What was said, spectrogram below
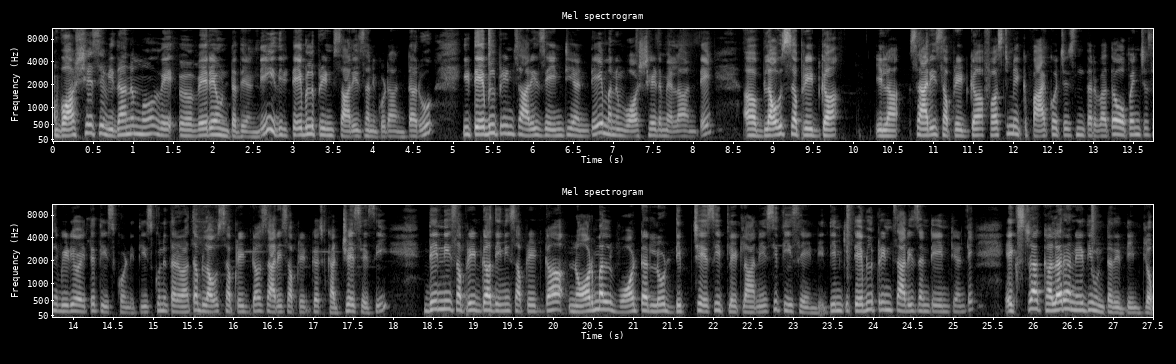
వాష్ చేసే విధానము వే వేరే ఉంటుంది అండి. ఇది టేబుల్ ప్రింట్ సారీస్ అని కూడా అంటారు. ఈ టేబుల్ ప్రింట్ సారీస్ ఏంటి అంటే మనం వాష్ చేయడం ఎలా అంటే బ్లౌజ్ సపరేట్గా ఇలా శారీ సపరేట్గా ఫస్ట్ మీకు ప్యాక్ వచ్చేసిన తర్వాత ఓపెన్ చేసే వీడియో అయితే తీసుకోండి. తీసుకున్న తర్వాత బ్లౌజ్ సపరేట్గా శారీ సపరేట్గా కట్ చేసేసి దీన్ని సపరేట్గా దీన్ని సపరేట్గా నార్మల్ వాటర్లో డిప్ చేసి ఇట్లా ఇట్లా అనేసి తీసేయండి. దీనికి టేబుల్ ప్రింట్ శారీస్ అంటే ఏంటి అంటే ఎక్స్ట్రా కలర్ అనేది ఉంటుంది దీంట్లో.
